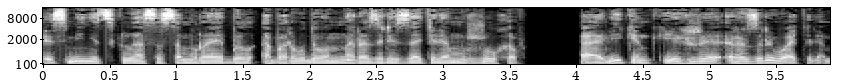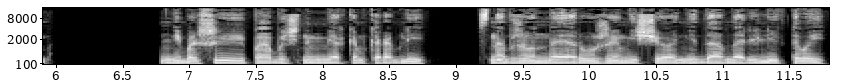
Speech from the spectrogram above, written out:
Эсминец класса «Самурай» был оборудован разрезателем вжухов, а «Викинг» — их же разрывателем. Небольшие, по обычным меркам корабли, снабженные оружием еще недавно реликтовой,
